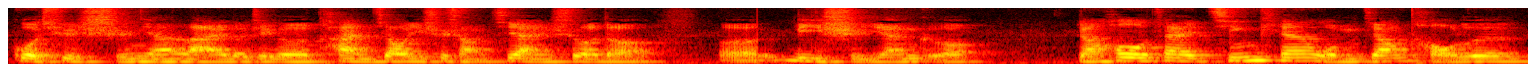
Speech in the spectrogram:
过去十年来的这个碳交易市场建设的呃历史沿革。然后在今天，我们将讨论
